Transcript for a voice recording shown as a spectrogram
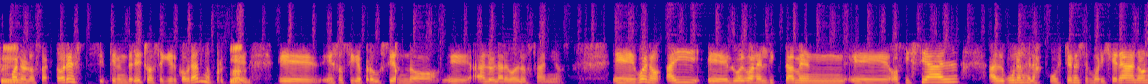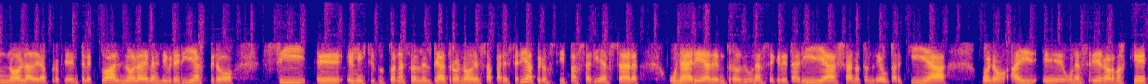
Sí. Bueno, los actores tienen derecho a seguir cobrando porque Claro. eh, eso sigue produciendo eh, a lo largo de los años. Eh, bueno, ahí eh, luego en el dictamen eh, oficial algunas de las cuestiones se morigeraron, no la de la propiedad intelectual, no la de las librerías, pero sí eh, el Instituto Nacional del Teatro no desaparecería, pero sí pasaría a ser un área dentro de una secretaría, ya no tendría autarquía. Bueno, hay eh, una serie de normas que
